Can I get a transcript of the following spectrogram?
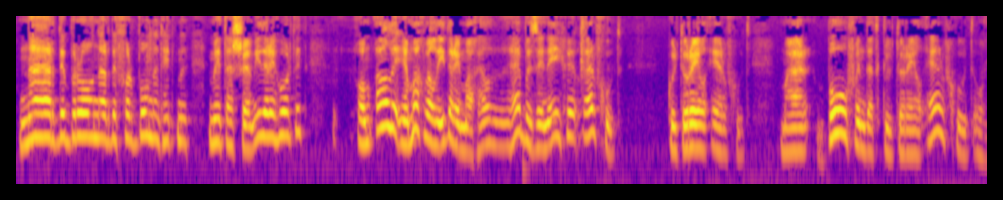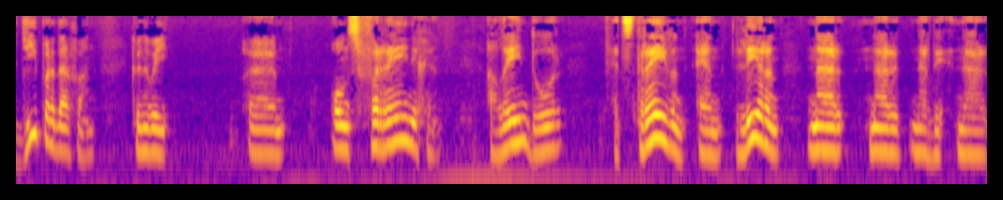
naar de bron, naar de verbondenheid met, met Hashem. Iedereen hoort het? Om alle, je mag wel, iedereen mag hebben zijn eigen erfgoed, cultureel erfgoed. Maar boven dat cultureel erfgoed, of dieper daarvan, kunnen we uh, ons verenigen. Alleen door het streven en leren naar, naar, naar, de, naar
